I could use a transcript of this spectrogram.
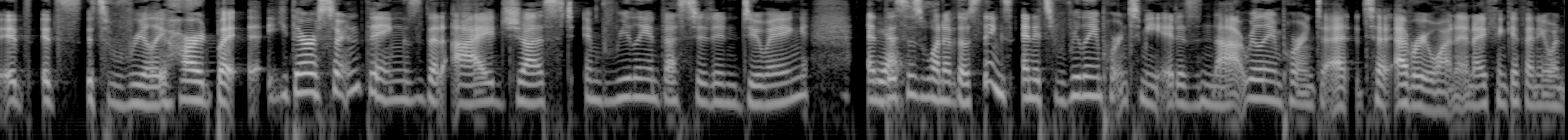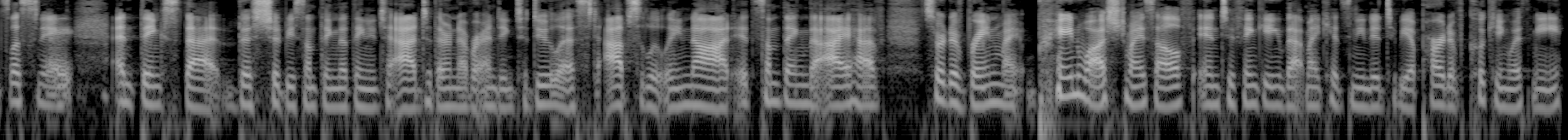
it's it's it's really hard but uh, there are certain things that i just am really invested in doing and this is one of those things and it's really important to me. It is not really important to to everyone and i think if anyone's listening Right. and thinks that this should be something that they need to add to their never ending to-do list absolutely not. It's something that i have sort of brain my brainwashed myself into thinking that my kids needed to be a part of cooking with me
